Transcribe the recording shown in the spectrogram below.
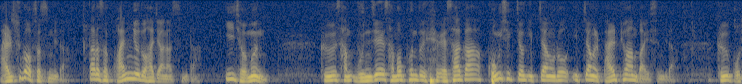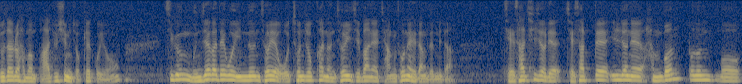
알 수가 없었습니다. 따라서 관여도 하지 않았습니다. 이 점은 그 삼- 문제 사모펀드 회사가 공식적 입장으로 입장을 발표한 바 있습니다. 그 보도자를 한번 봐주시면 좋겠고요. 지금 문제가 되고 있는 저의 오촌 조카는 저희 집안의 장손에 해당됩니다. 제사 시절에 제사 때 1년에 한 번 또는 뭐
